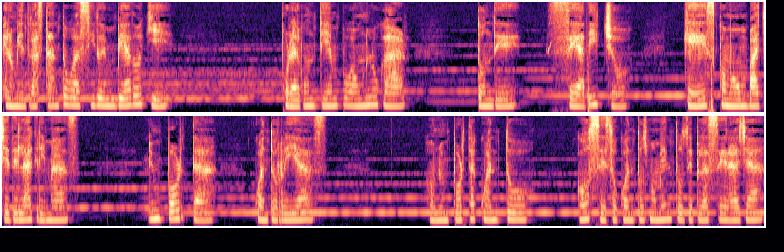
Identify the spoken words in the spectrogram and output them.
Pero mientras tanto ha sido enviado aquí por algún tiempo a un lugar donde se ha dicho que es como un valle de lágrimas. No importa cuánto rías o no importa cuánto goces o cuántos momentos de placer haya.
